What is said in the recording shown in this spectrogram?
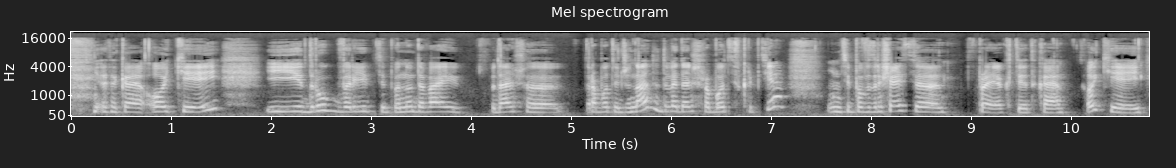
Я такая, окей. И друг говорит, типа, ну, давай дальше работать же надо, давай дальше работать в крипте. Типа, возвращайся в проект. Я такая, окей.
